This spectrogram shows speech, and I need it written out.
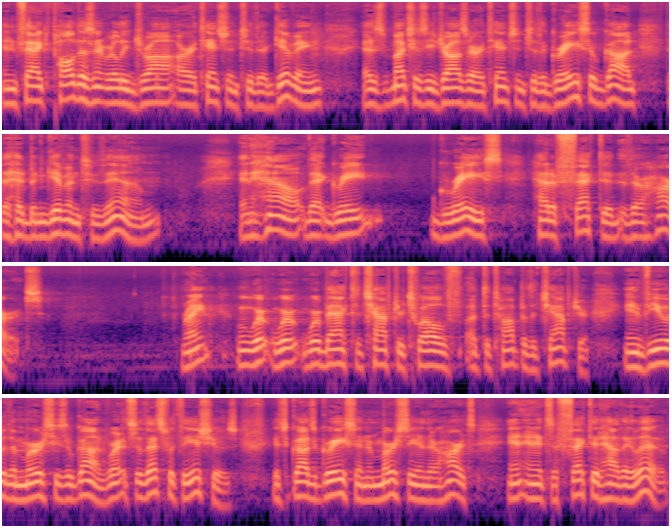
In fact, Paul doesn't really draw our attention to their giving as much as he draws our attention to the grace of God that had been given to them and how that great grace had affected their hearts right? We're, we're, we're back to chapter 12 at the top of the chapter in view of the mercies of God, right? So that's what the issue is. It's God's grace and mercy in their hearts, and, and it's affected how they live.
